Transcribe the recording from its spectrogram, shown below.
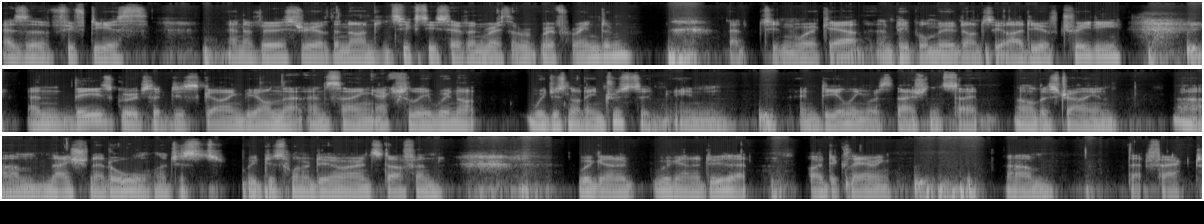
as the 50th anniversary of the 1967 refer- referendum. That didn't work out, and people moved on to the idea of treaty. And these groups are just going beyond that and saying, actually, we're not, we're just not interested in in dealing with nation state or the Australian um, nation at all. I just we just want to do our own stuff, and we're going to we're going to do that by declaring um, that fact.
